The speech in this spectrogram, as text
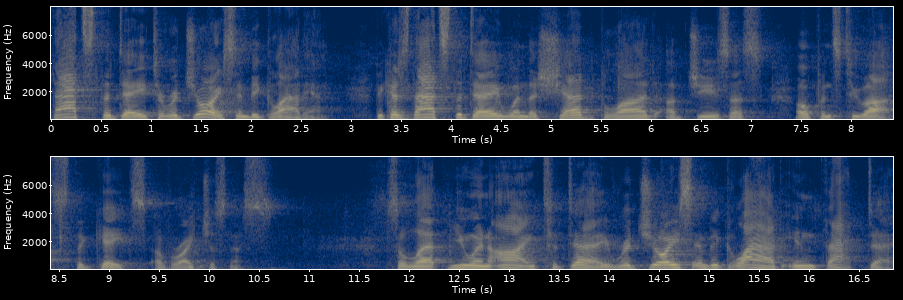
that's the day to rejoice and be glad in. Because that's the day when the shed blood of Jesus opens to us the gates of righteousness. So let you and I today rejoice and be glad in that day.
